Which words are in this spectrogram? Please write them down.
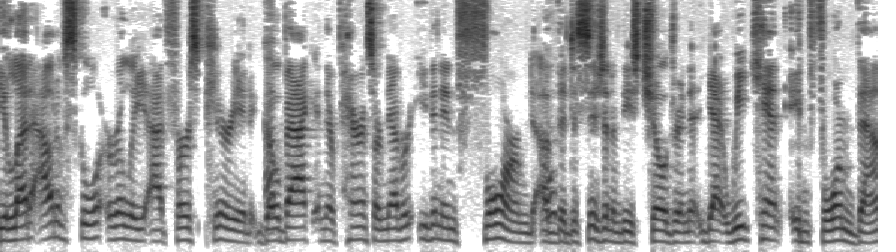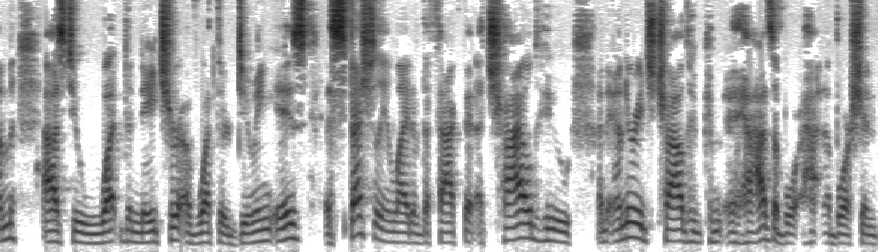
be let out of school early at first period, go oh. back, and their parents are never even informed of oh. the decision of these children. Yet we can't inform them as to what the nature of what they're doing is, especially in light of the fact that a child who, an underage child who com- has abor- an abortion,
